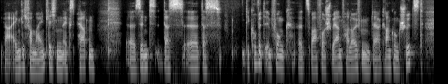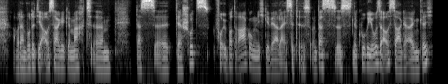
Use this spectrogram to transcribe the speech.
ja eigentlich vermeintlichen Experten äh, sind, dass, äh, dass die Covid-Impfung äh, zwar vor schweren Verläufen der Erkrankung schützt, aber dann wurde die Aussage gemacht, ähm, dass äh, der Schutz vor Übertragung nicht gewährleistet ist. Und das ist eine kuriose Aussage eigentlich.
